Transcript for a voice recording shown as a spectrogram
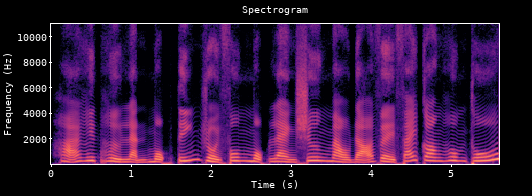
Hỏa hít hừ lạnh một tiếng rồi phun một làn sương màu đỏ về phái con hung thú.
